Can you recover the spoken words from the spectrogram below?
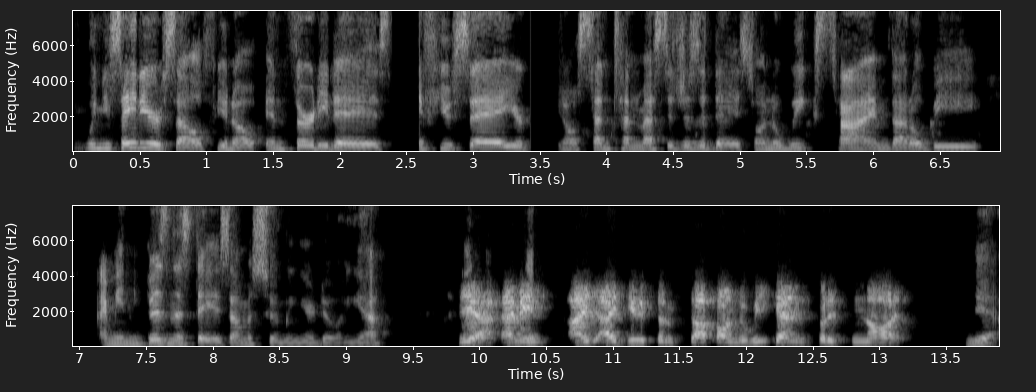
when you say to yourself, you know, in 30 days, if you say you're, you know, send 10 messages a day, so in a week's time, that'll be, I mean, business days, I'm assuming you're doing, yeah? Yeah. I mean, I, I do some stuff on the weekends, but it's not Yeah.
